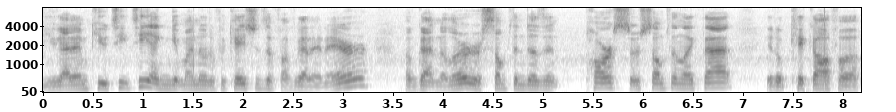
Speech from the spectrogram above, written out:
you got MQTT. I can get my notifications if I've got an error, if I've got an alert or something doesn't parse or something like that. It'll kick off a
